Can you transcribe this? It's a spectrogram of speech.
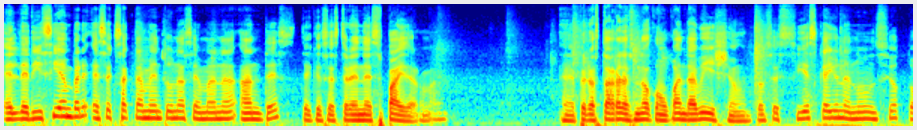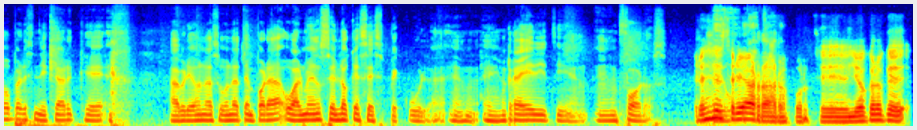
el de diciembre es exactamente una semana antes de que se estrene Spider-Man. Eh, pero está relacionado con WandaVision. Entonces, si es que hay un anuncio, todo parece indicar que habría una segunda temporada, o al menos es lo que se especula en, en Reddit y en, en foros. Pero eso Eh, sería raro, porque yo creo que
